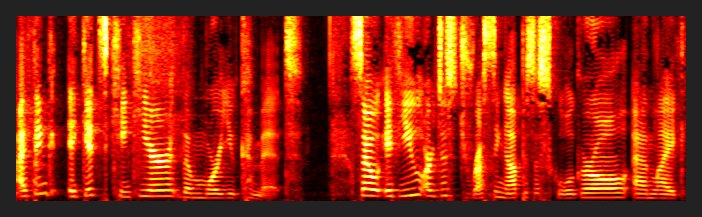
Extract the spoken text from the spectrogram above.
I think it gets kinkier the more you commit. So if you are just dressing up as a schoolgirl and like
